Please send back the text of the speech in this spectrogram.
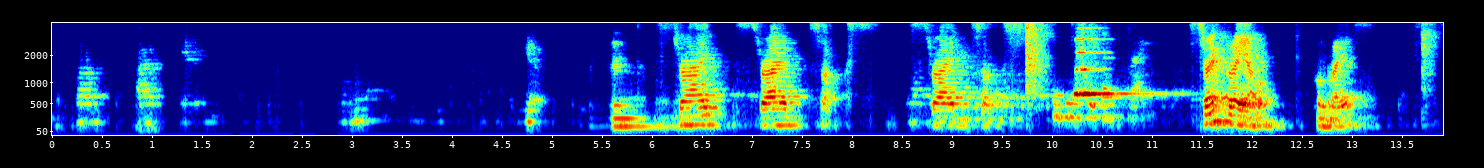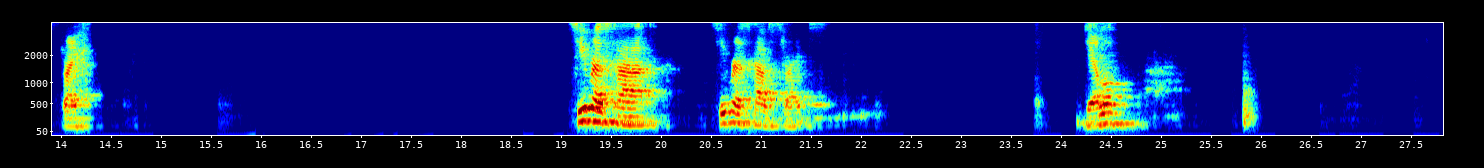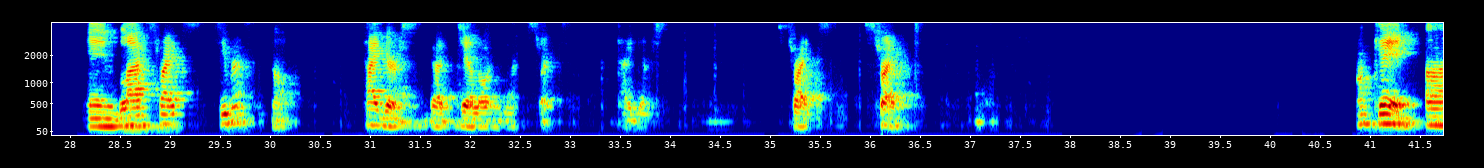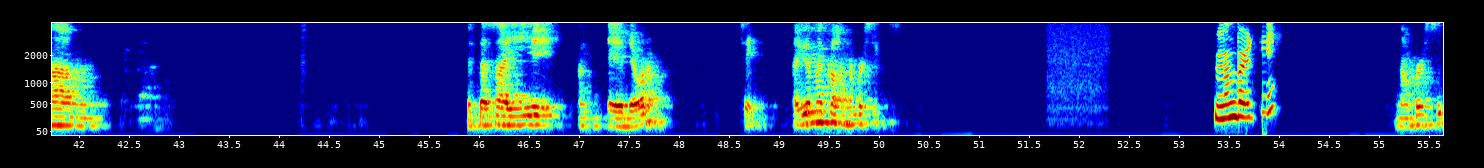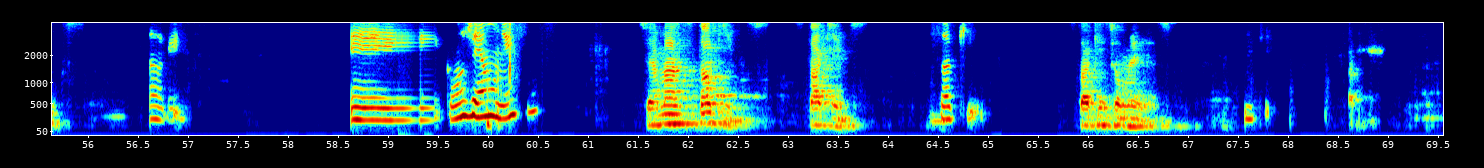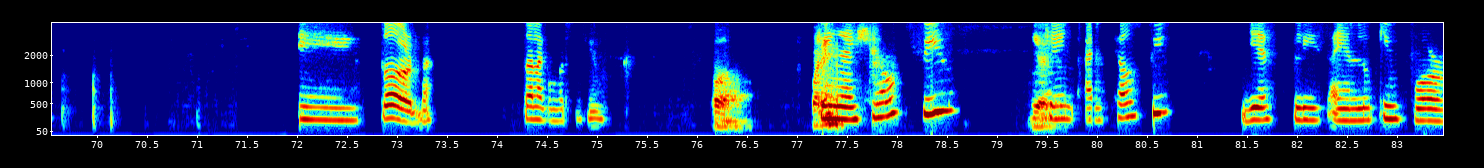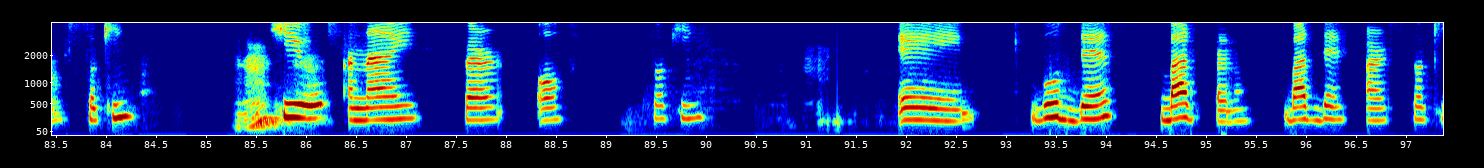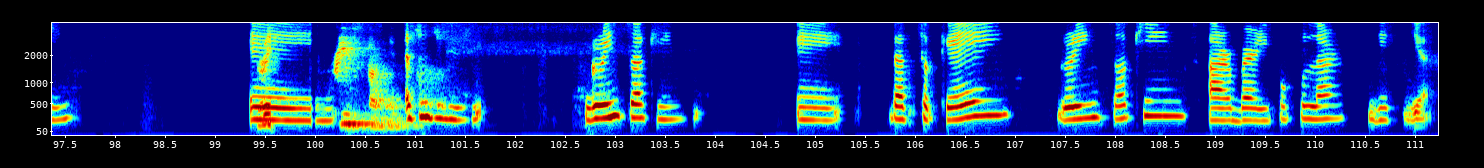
Striped, striped socks. Striped socks. Stripe rayado con rayas. Stripe. Zebras have zebras have stripes. Yellow and black stripes. Zebras? No. Tigers got yellow and black stripes. Tigers. Stripes. Striped. Okay. Um, ¿Estás ahí, eh, Deborah? Sí. Ayúdame con la number six. ¿Number qué? Number six. Ok. Eh, ¿Cómo se llaman esos? Se llama stockings. Stockings. Stockings. Stockings o medias. Ok. Eh, todo, ¿verdad? Toda la conversación. Todo. Can I help you? yes. Can I help you? Yes, please. I am looking for stocking. Mhm. Here's a nice pair of stocking. Eh, but this, but, perdón, but these are stocking. Eh, Green stockings. sí, sí, sí, sí. Green stocking. Eh, that's okay. Green stockings are very popular this year.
